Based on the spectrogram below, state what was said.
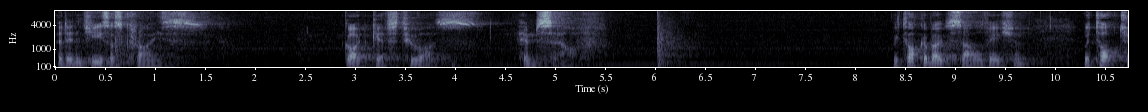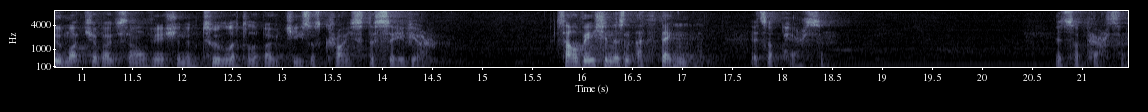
that in Jesus Christ, God gives to us Himself. We talk about salvation. We talk too much about salvation and too little about Jesus Christ, the Saviour. Salvation isn't a thing, it's a person. It's a person.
